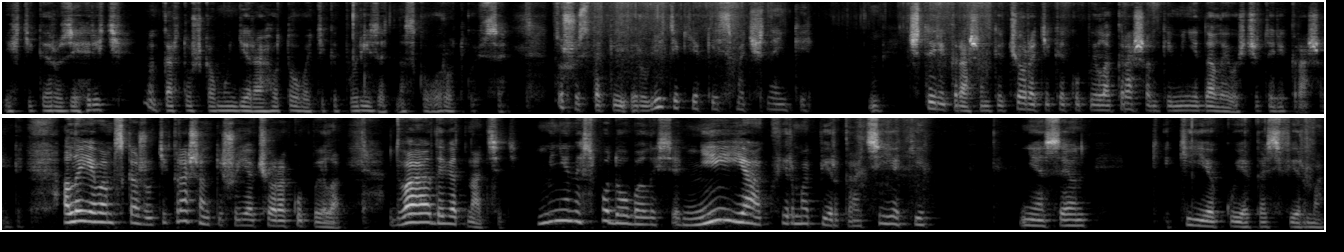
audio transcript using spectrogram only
Їх тільки розігріть. Ну, картошка в мундірах готова, тільки порізати на сковородку і все. Це щось такий рулетик якийсь смачненький. Чотири крашенки. Вчора тільки купила крашенки, мені дали ось чотири крашенки. Але я вам скажу, ті крашенки, що я вчора купила, 2,19. Мені не сподобалися. Ніяк фірма Пірка. А ці які? Ні, це он Кієвку якась фірма.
